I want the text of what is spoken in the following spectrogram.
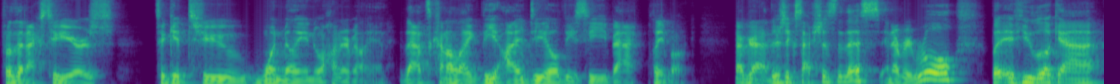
for the next two years to get to 1 million to 100 million. That's kind of like the ideal VC backed playbook. Now, granted, there's exceptions to this in every rule, but if you look at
